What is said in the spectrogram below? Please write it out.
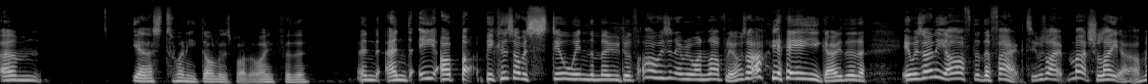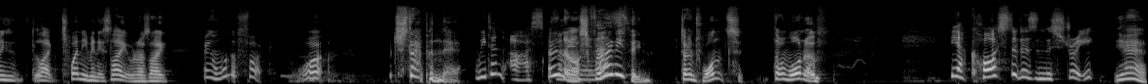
um, yeah, that's twenty dollars by the way for the, and and he, uh, but because I was still in the mood of, oh, isn't everyone lovely? I was like, oh yeah, here you go. It was only after the fact. It was like much later. I mean, like twenty minutes later, and I was like, hang on, what the fuck? What? What just happened there? We didn't ask. I didn't ask for anything. Don't want. Don't want them. He accosted us in the street, Yeah.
